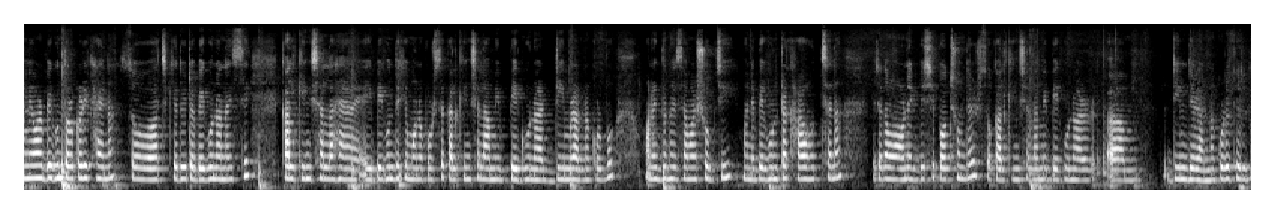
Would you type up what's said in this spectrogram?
আমি আমার বেগুন তরকারি খাই না। সো আজকে দুইটা বেগুন আনাইছি। কালকে ইনশাল্লাহ হ্যাঁ এই বেগুন দেখে মনে পড়ছে। কালকে ইনশাল্লাহ আমি বেগুন আর ডিম রান্না করব। অনেকদিন হয়েছে আমার সবজি মানে বেগুনটা খাওয়া হচ্ছে না। এটা তো আমার অনেক বেশি পছন্দের। সো কালকে ইনশাল্লাহ আমি বেগুন আর ডিম দিয়ে রান্না করে ফেলব।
